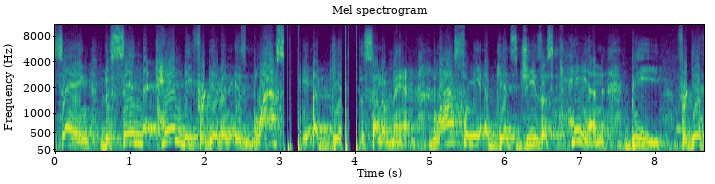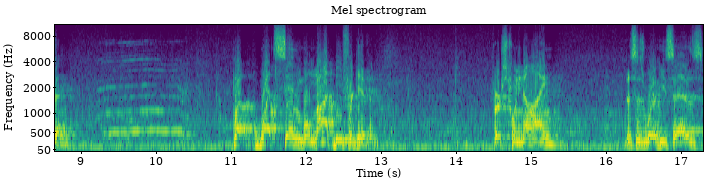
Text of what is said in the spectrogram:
is saying the sin that can be forgiven is blasphemy against the Son of Man. Blasphemy against Jesus can be forgiven. But what sin will not be forgiven? Verse 29 this is where he says,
